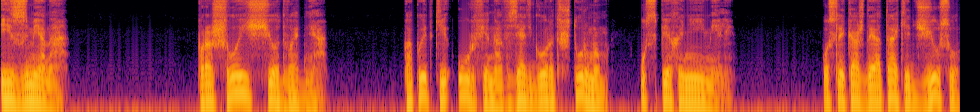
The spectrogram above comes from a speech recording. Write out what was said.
Измена. Прошло еще два дня. Попытки Урфина взять город штурмом успеха не имели. После каждой атаки Джусу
